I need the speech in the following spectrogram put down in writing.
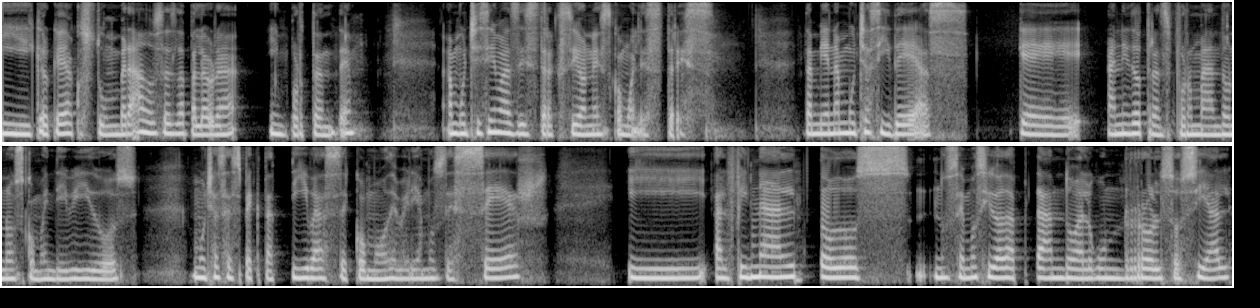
y creo que acostumbrados es la palabra importante a muchísimas distracciones como el estrés. También a muchas ideas que han ido transformándonos como individuos, muchas expectativas de cómo deberíamos de ser y al final todos nos hemos ido adaptando a algún rol social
